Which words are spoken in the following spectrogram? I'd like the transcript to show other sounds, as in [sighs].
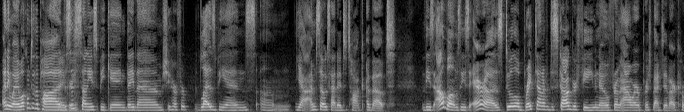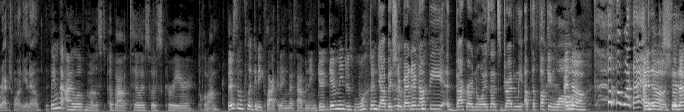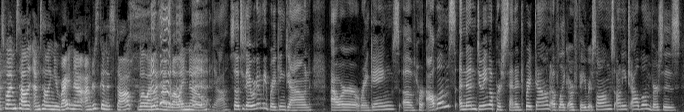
Anyway, welcome to the pod. This is Sunny speaking. They, them, she, her for lesbians. Um, yeah, I'm so excited to talk about these albums, these eras. Do a little breakdown of a discography, you know, from our perspective, our correct one, you know. The thing that I love most about Taylor Swift's career, hold on, there's some clickety clacketing that's happening. G- give me just one. Yeah, bitch, there better not be [laughs] background noise that's driving me up the fucking wall. I know, [laughs] [laughs] I, I know. So that's why I'm telling, I'm telling you right now. I'm just gonna stop while I'm ahead, while I know. [laughs] Yeah. So today we're going to be breaking down our rankings of her albums and then doing a percentage breakdown of like our favorite songs on each album versus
